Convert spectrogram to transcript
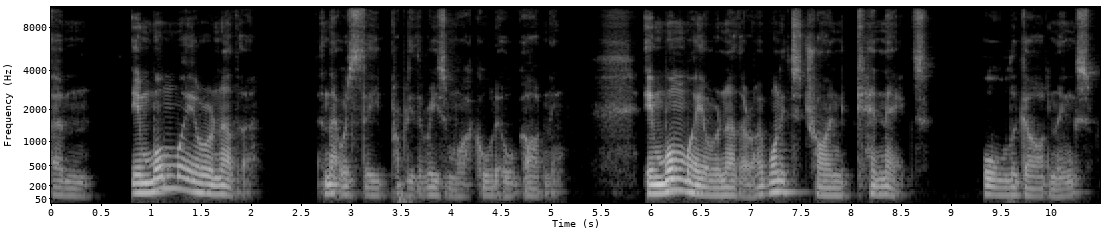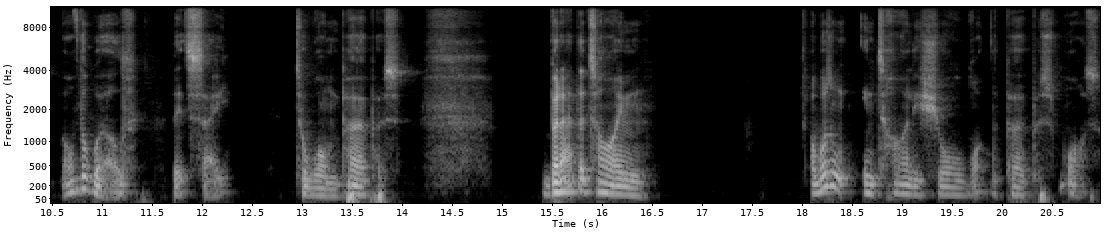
um, in one way or another, and that was the probably the reason why I called it all gardening. In one way or another, I wanted to try and connect all the gardenings of the world, let's say, to one purpose. But at the time, I wasn't entirely sure what the purpose was.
